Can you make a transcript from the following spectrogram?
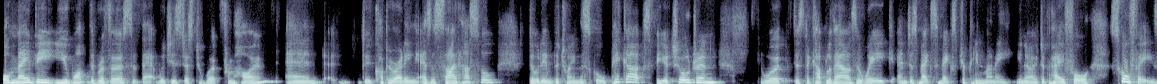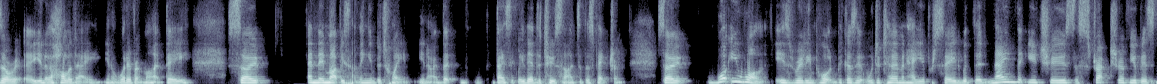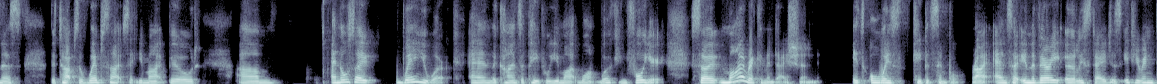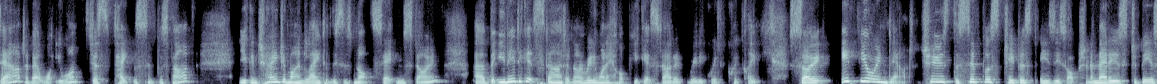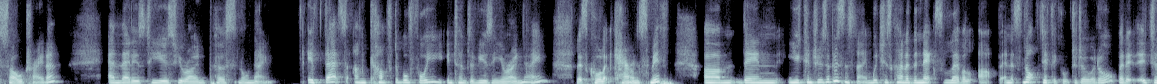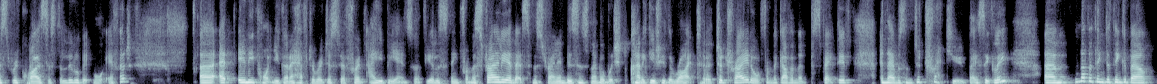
Or maybe you want the reverse of that, which is just to work from home and do copywriting as a side hustle, do it in between the school pickups for your children, work just a couple of hours a week and just make some extra pin money, you know, to pay for school fees or, you know, the holiday, you know, whatever it might be. So and there might be something in between, you know, but basically they're the two sides of the spectrum. So what you want is really important because it will determine how you proceed with the name that you choose, the structure of your business, the types of websites that you might build, um, and also where you work and the kinds of people you might want working for you. So, my recommendation it's always keep it simple, right? And so, in the very early stages, if you're in doubt about what you want, just take the simplest path. You can change your mind later. This is not set in stone, uh, but you need to get started. And I really want to help you get started really quick, quickly. So, if you're in doubt, choose the simplest, cheapest, easiest option, and that is to be a sole trader, and that is to use your own personal name. If that's uncomfortable for you in terms of using your own name, let's call it Karen Smith, um, then you can choose a business name, which is kind of the next level up. And it's not difficult to do at all, but it, it just requires just a little bit more effort uh, at any point, you're going to have to register for an ABN. So if you're listening from Australia, that's an Australian business number, which kind of gives you the right to, to trade, or from a government perspective, enables them to track you, basically. Um, another thing to think about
